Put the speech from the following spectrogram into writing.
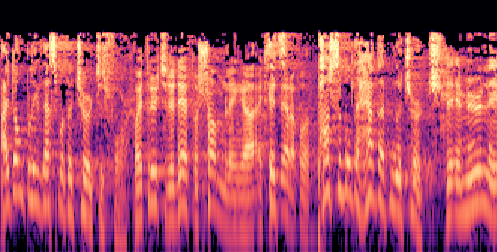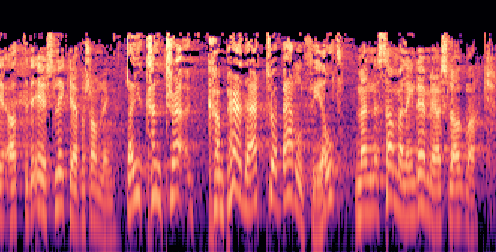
I don't believe that's what the church is for. Og jeg tror ikke det er det forsamlinger It's eksisterer for. possible to have that in the church. Det er mulig at det er slik i en forsamling, Now you compare that to a battlefield. men sammenlign det med en slagmark.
